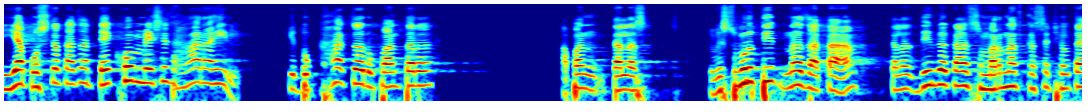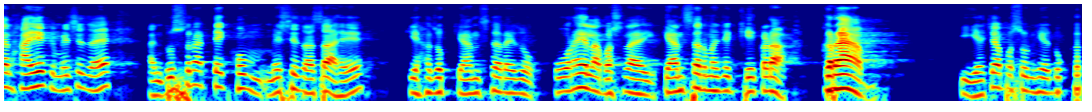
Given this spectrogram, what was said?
की या पुस्तकाचा टेक होम मेसेज हा राहील की दुःखाचं रूपांतर आपण त्याला विस्मृतीत न जाता त्याला दीर्घकाळ स्मरणात कसं ठेवता येईल हा एक मेसेज आहे. आणि दुसरा टेक होम मेसेज असा आहे की हा जो कॅन्सर आहे जो कोरायला बसला आहे कॅन्सर म्हणजे खेकडा क्रॅब की याच्यापासून हे दुःख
